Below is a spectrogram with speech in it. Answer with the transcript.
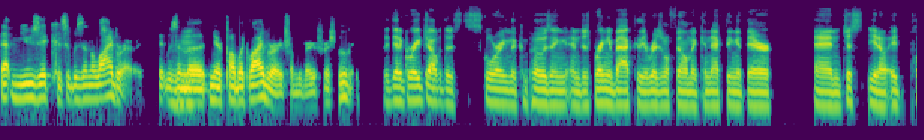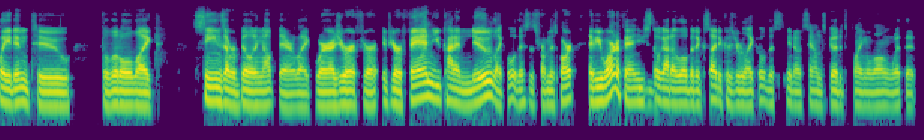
that music because it was in the library it was in Mhm. the near public library from the very first movie They did a great job with the scoring, the composing, and just bringing back to the original film and connecting it there. And just you know, it played into the little like scenes that were building up there. Like whereas you're if you're if you're a fan, you kind of knew like, oh, this is from this part. If you weren't a fan, you Mhm. still got a little bit excited because you're like, oh, this you know sounds good. It's playing along with it.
